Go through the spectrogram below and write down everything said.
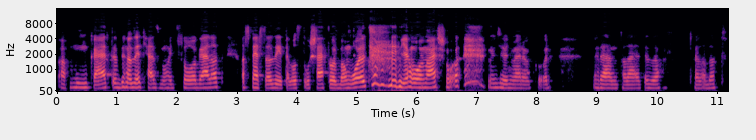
a munkát ebben az egyházban, hogy szolgálat, az persze az ételosztó sátorban volt, ugye hol máshol, úgyhogy már akkor rám talált ez a feladat.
